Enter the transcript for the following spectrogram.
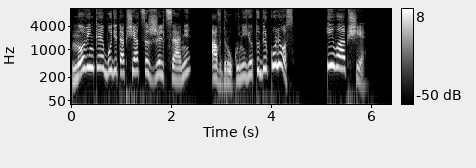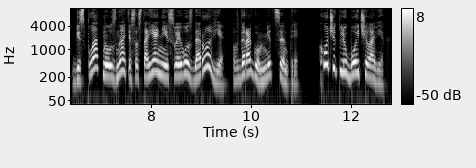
«Новенькая будет общаться с жильцами, а вдруг у нее туберкулез? И вообще, Бесплатно узнать о состоянии своего здоровья в дорогом медцентре хочет любой человек.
